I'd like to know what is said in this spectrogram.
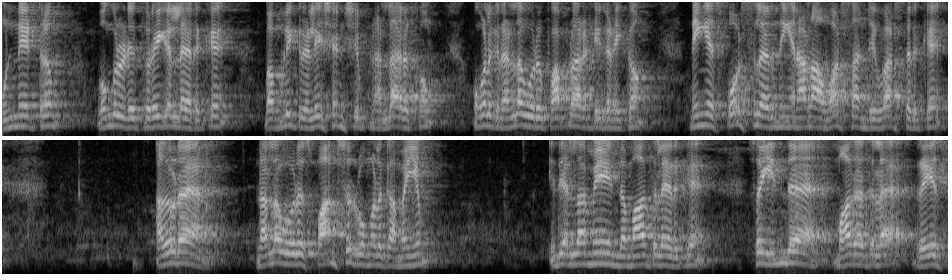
முன்னேற்றம் உங்களுடைய துறைகளில் இருக்குது பப்ளிக் ரிலேஷன்ஷிப் நல்லா இருக்கும். உங்களுக்கு நல்ல ஒரு பாப்புலாரிட்டி கிடைக்கும். நீங்கள் ஸ்போர்ட்ஸில் இருந்தீங்கனாலும் அவார்ட்ஸ் அண்ட் ரிவார்ட்ஸ் இருக்குது அதோட நல்ல ஒரு ஸ்பான்சர் உங்களுக்கு அமையும். இது எல்லாமே இந்த மாதத்தில் இருக்குது ஸோ இந்த மாதத்தில் race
